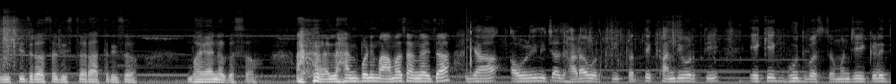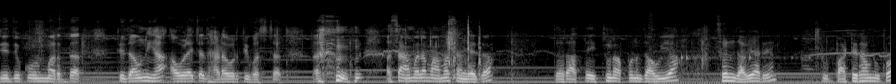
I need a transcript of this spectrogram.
विचित्र असं दिसतं रात्रीचं. भयानक असं. लहानपणी मामा सांगायचा या आवळीनीच्या झाडावरती प्रत्येक फांदीवरती एक एक भूत बसतं. म्हणजे इकडे जे जे कोण मरतात ते जाऊन ह्या आवळ्याच्या झाडावरती बसतात. असं आम्हाला मामा सांगायचा. तर आता इथून आपण जाऊया. चल जाऊया रे. तू पाठी राहू नको.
